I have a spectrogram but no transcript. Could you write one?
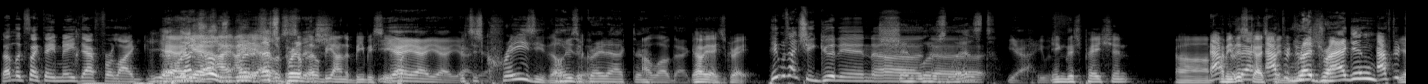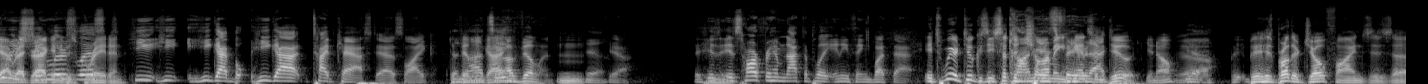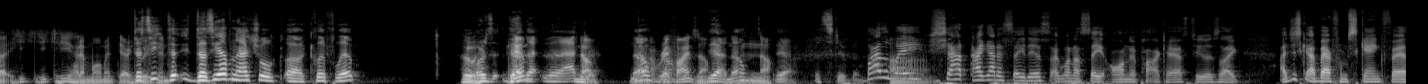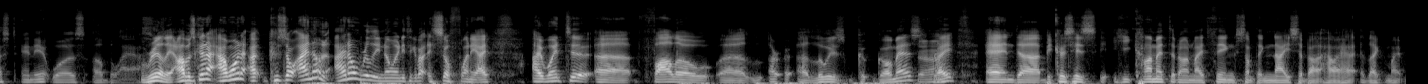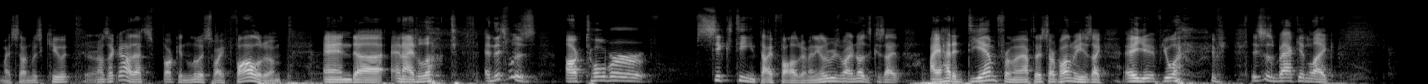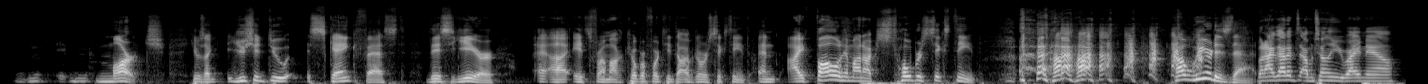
That looks like they made that for like. Yeah, That- yeah. that I- I- yeah, that's it British. That would be on the BBC. Yeah, yeah, yeah, yeah. It's just yeah. crazy though. Oh, he's a great actor. I love that guy. Oh yeah, he's great. He was actually good in uh, Schindler's the- List? Yeah, he was. English patient. Um, I mean, this that- guy's after been. doing- Red Dragon. After Yeah, doing Red Dragon, he Schindler's was List, great in. he he he got he got typecast as like the The villain Nazi? guy. a villain. Mm. Yeah. Yeah, His, it's hard for him not to play anything but that. It's weird too because he's such Kanye's a charming, handsome actor. dude. You know. Yeah. But, but his brother Joe Fiennes is uh, he, he he had a moment there. Does was he? in- Does he have an actual uh, cliff lip? who? Or is it the, him? the, the actor? No. No. Ralph Fiennes. No. Yeah. No. Mm, No. Yeah. It's stupid. By the way, Uh. shout! I gotta say this. I want to say on the podcast too. Is like I just got back from Skankfest and it was a blast. Really, I was gonna. I want to because so I don't. I don't really know anything about. It's so funny. I I went to uh, follow uh, uh, Luis G- Gomez, Uh-huh. right? And uh, because his he commented on my thing something nice about how I had like my, my son was cute, and I was like, oh, that's fucking Luis. So I followed him, and uh, and I looked, and this was October. 16th, I followed him, and the only reason why I know this because I I had a DM from him after I started following him. He's like, "Hey, if you want, if, this was back in like March. He was like, "You should do Skankfest this year. Uh, it's from October 14th to October 16th." And I followed him on October 16th. how, how, how weird is that? But I got to I'm telling you right now,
